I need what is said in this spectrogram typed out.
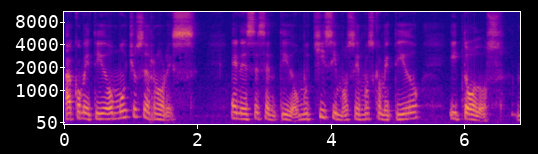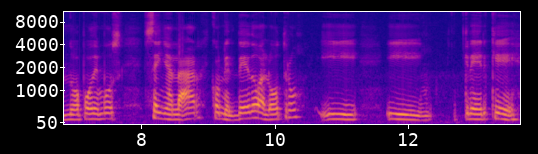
ha cometido muchos errores en ese sentido. Muchísimos hemos cometido y todos. No podemos señalar con el dedo al otro y, y creer que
